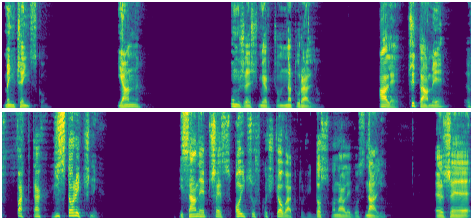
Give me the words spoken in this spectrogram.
męczeńską. Jan umrze śmiercią naturalną. Ale czytamy w faktach historycznych pisane przez ojców Kościoła, którzy doskonale go znali, że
